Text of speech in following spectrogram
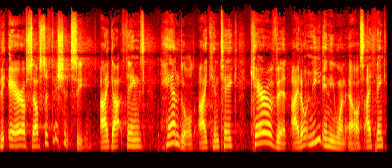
the air of self sufficiency. I got things handled. I can take care of it. I don't need anyone else. I think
